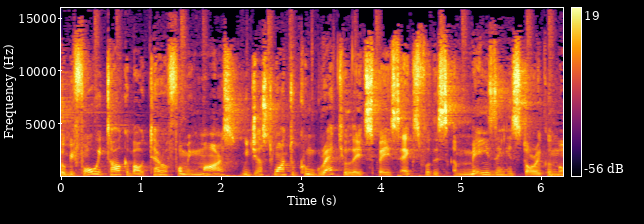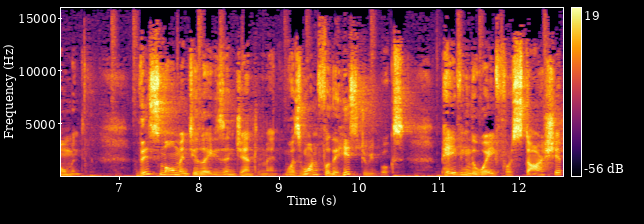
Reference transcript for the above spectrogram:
So before we talk about terraforming Mars, we just want to congratulate SpaceX for this amazing historical moment. This moment, you ladies and gentlemen, was one for the history books, paving the way for Starship,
